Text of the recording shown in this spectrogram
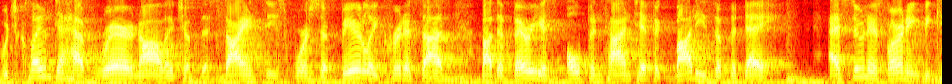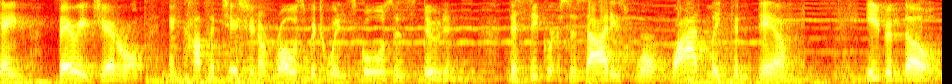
which claim to have rare knowledge of the sciences were severely criticized by the various open scientific bodies of the day. As soon as learning became very general and competition arose between schools and students, the secret societies were widely condemned, even though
